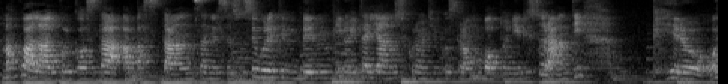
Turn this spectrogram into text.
ma qua l'alcol costa abbastanza, nel senso se volete bervi un vino italiano sicuramente vi costerà un botto nei ristoranti, però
